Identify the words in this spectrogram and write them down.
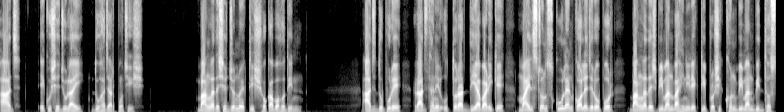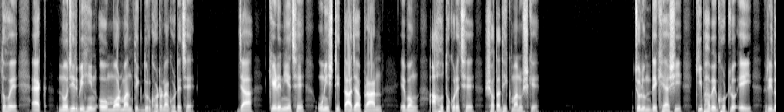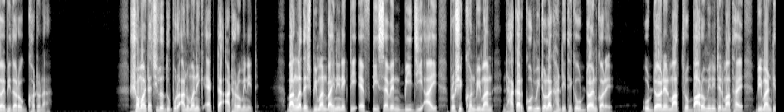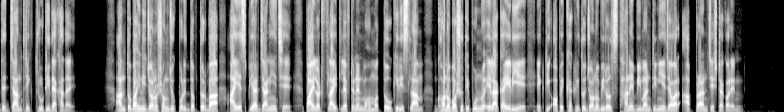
আজ একুশে জুলাই দু হাজার পঁচিশ। বাংলাদেশের জন্য একটি শোকাবহ দিন। আজ দুপুরে রাজধানীর উত্তরার দিয়াবাড়িকে মাইলস্টোন স্কুল অ্যান্ড কলেজের ওপর বাংলাদেশ বিমানবাহিনীর একটি প্রশিক্ষণ বিমান বিধ্বস্ত হয়ে এক নজিরবিহীন ও মর্মান্তিক দুর্ঘটনা ঘটেছে, যা কেড়ে নিয়েছে উনিশটি তাজা প্রাণ এবং আহত করেছে শতাধিক মানুষকে। চলুন দেখে আসি কীভাবে ঘটল এই হৃদয় হৃদয়বিদারক ঘটনা। সময়টা ছিল দুপুর আনুমানিক একটা আঠারো মিনিট। বাংলাদেশ বিমান বাহিনীর একটি এফটি সেভেন বিজিআই প্রশিক্ষণ বিমান ঢাকার কুর্মিটোলা ঘাঁটি থেকে উড্ডয়ন করে। উড্ডয়নের মাত্র বারো মিনিটের মাথায় বিমানটিতে যান্ত্রিক ত্রুটি দেখা দেয়। আন্তঃবাহিনী জনসংযোগ পরিদপ্তর বা আইএসপিআর জানিয়েছে, pilot flight lieutenant Mohammad Tauqir Islam ঘনবসতিপূর্ণ এলাকা এড়িয়ে একটি অপেক্ষাকৃত জনবিরল স্থানে বিমানটি নিয়ে যাওয়ার আপ্রাণ চেষ্টা করেন।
